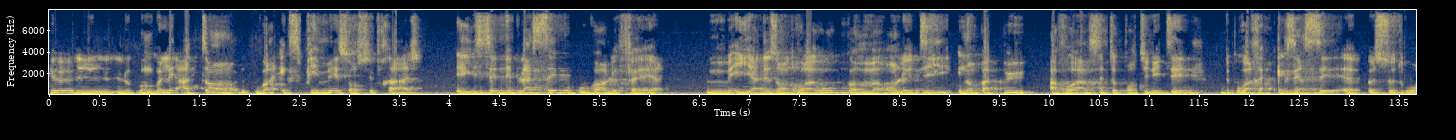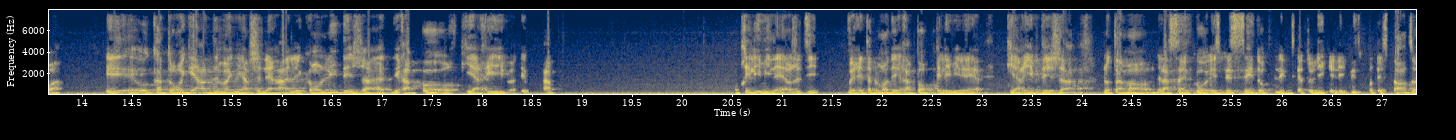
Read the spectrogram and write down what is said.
que le Congolais attend de pouvoir exprimer son suffrage et il s'est déplacé pour pouvoir le faire. Mais il y a des endroits où, comme on le dit, ils n'ont pas pu avoir cette opportunité de pouvoir exercer euh, ce droit. Et quand on regarde de manière générale et qu'on lit déjà des rapports qui arrivent, des rapports préliminaires, je dis, véritablement des rapports préliminaires qui arrivent déjà, notamment de la CINCO, SPC, donc l'Église catholique et l'Église protestante,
